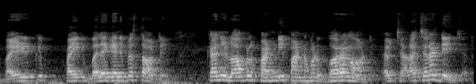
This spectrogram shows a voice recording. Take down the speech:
బయటికి పైకి భలే కనిపిస్తూ ఉంటాయి. కానీ లోపల పండి పండకుండా ఘోరంగా ఉంటాయి. అవి చాలా చాలా డేంజర్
